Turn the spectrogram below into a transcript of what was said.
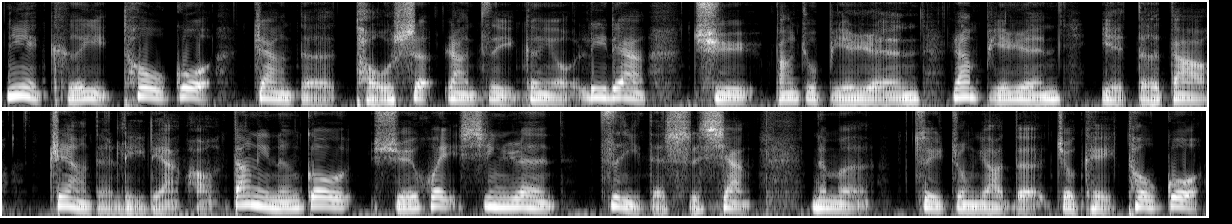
你也可以透过这样的投射，让自己更有力量去帮助别人，让别人也得到这样的力量。好，当你能够学会信任。自己的实相，那么最重要的就可以透过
